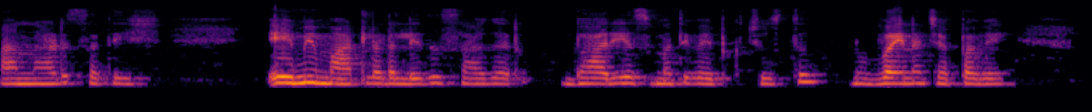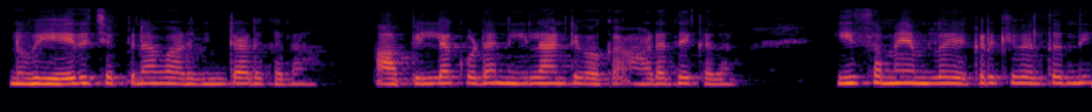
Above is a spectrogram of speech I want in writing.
అన్నాడు సతీష్. ఏమీ మాట్లాడలేదు సాగర్. భార్య సుమతి వైపుకు చూస్తూ నువ్వైనా చెప్పవే. నువ్వు ఏది చెప్పినా వాడు వింటాడు కదా. ఆ పిల్ల కూడా నీలాంటి ఒక ఆడదే కదా. ఈ సమయంలో ఎక్కడికి వెళ్తుంది?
